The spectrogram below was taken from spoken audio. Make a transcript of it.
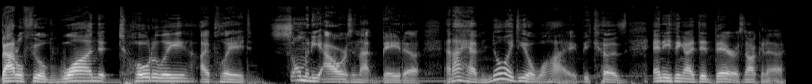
Battlefield 1, totally. I played so many hours in that beta, and I have no idea why, because anything I did there is not going to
